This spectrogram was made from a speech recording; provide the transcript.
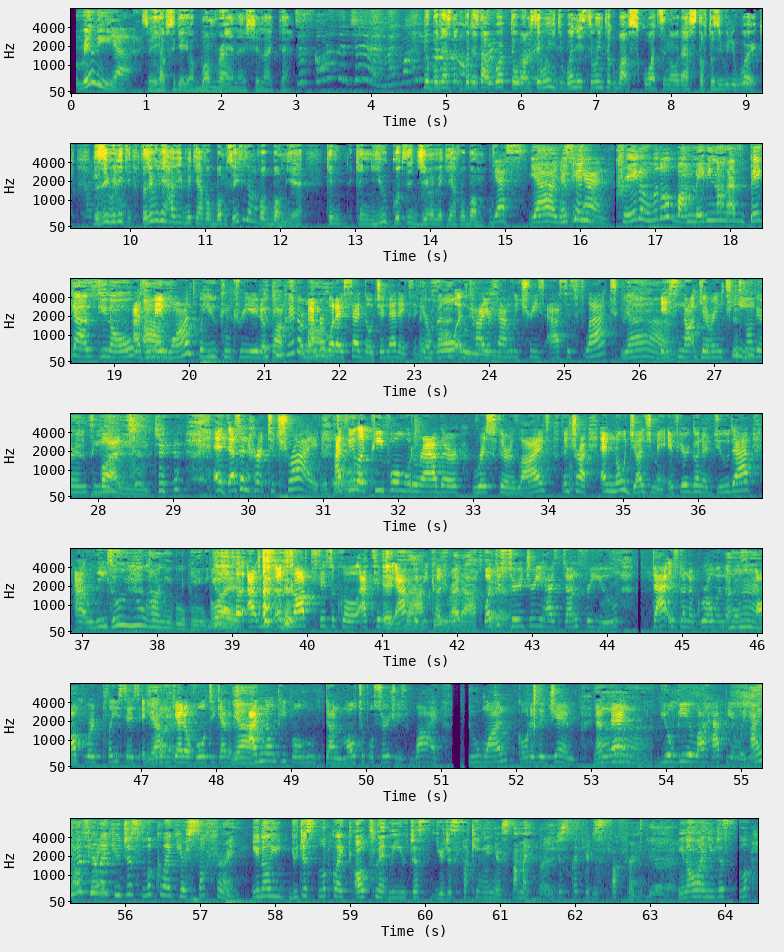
Really? Yeah, So he helps to get your bum right and shit like that. Just go to the gym. Like, why? No, but does that but does that work though? What I'm saying when you do, when, it's, when you talk about squats and all that stuff, does it really work? Does it really does it really have you make you have a bum? So if you don't have a bum, yeah, can can you go to the gym and make you have a bum? yes, Yeah, you, Yes, can, you can. create a little bum, maybe not as big as you know, as you may um, want, but you can create a you can create a Remember bump. what I said though, genetics. If your whole entire family tree's ass is flat, Yeah. it's not guaranteed. It's not guaranteed. But it doesn't hurt to try. I feel like people would rather risk their lives than try. And no judgment. If you're gonna do that, at least Do you, honey boo boo? you know, but at least adopt physical activity after because right what, what the surgery has done for you that is going to grow in the most mm-hmm. awkward places if Yeah. you don't get a hold together Yeah. i've known people who've done multiple surgeries why do one go to the gym and then you'll be a lot happier with I yourself even feel right? like you just look like you're suffering. You know, you, you just look like ultimately you've just you're just sucking in your stomach. You just like you're just suffering. Yeah. You know, and you just look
